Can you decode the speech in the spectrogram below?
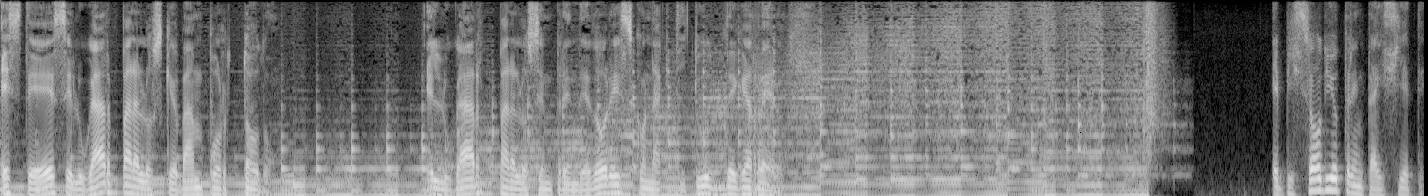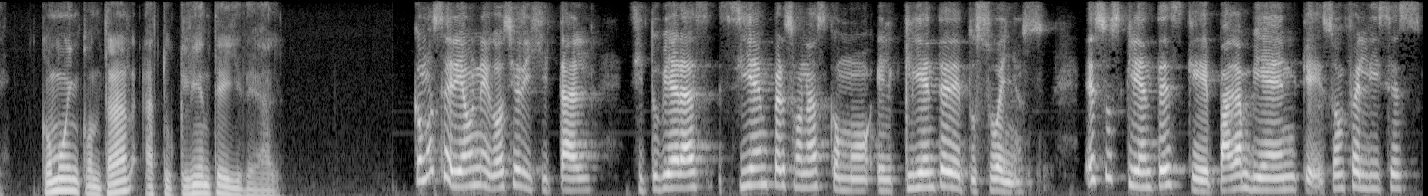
Este es el lugar para los que van por todo. El lugar para los emprendedores con actitud de guerreros. Episodio 37. ¿Cómo encontrar a tu cliente ideal? ¿Cómo sería un negocio digital si tuvieras 100 personas como el cliente de tus sueños? Esos clientes que pagan bien, que son felices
